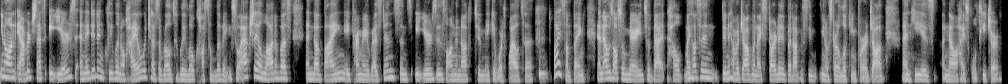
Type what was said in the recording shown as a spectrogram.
you know, on average, that's eight years. And I did in Cleveland, Ohio, which has a relatively low cost of living. So actually, a lot of us end up buying a primary residence since eight years is long enough to make it worthwhile to, to buy something. And I was also married. So that helped. My husband didn't have a job when I started, but obviously, you know, started looking for a job. And he is now a high school teacher.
